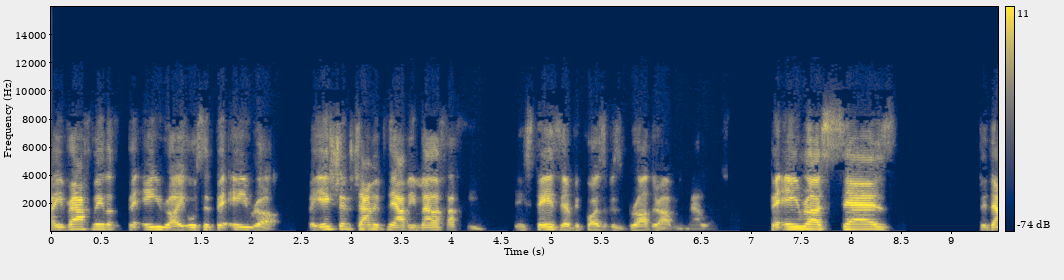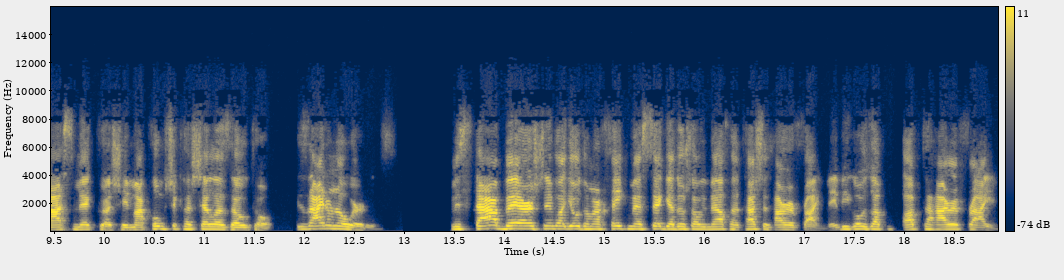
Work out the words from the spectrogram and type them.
He goes to Be'era. He stays there because of his brother Avimelech. Be'era says the Das Mikra. Shemakom Shekashel Azoto. He says, I don't know where it is. Mistaber Shnebla Yotam Archek Meseg Yadosh Avimelech Natashat Har Ephraim. Maybe he goes up, up to Har Ephraim.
